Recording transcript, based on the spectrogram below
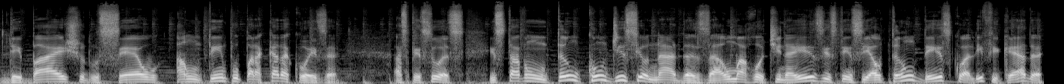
debaixo do céu há um tempo para cada coisa as pessoas estavam tão condicionadas a uma rotina existencial tão desqualificada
